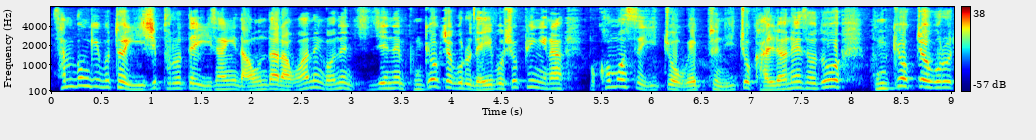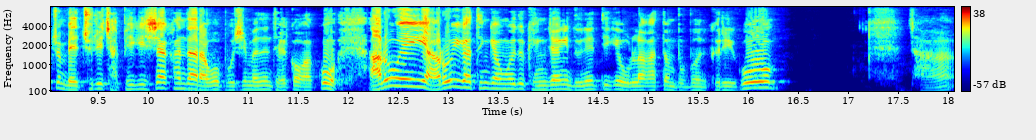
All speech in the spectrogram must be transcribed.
3분기부터 20%대 이상이 나온다라고 하는 거는 이제는 본격적으로 네이버 쇼핑이랑 뭐 커머스 이쪽 웹툰 이쪽 관련해서도 본격적으로 좀 매출이 잡히기 시작한다라고 보시면 될 것 같고 ROA, ROE 같은 경우에도 굉장히 눈에 띄게 올라갔던 부분 그리고 자,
